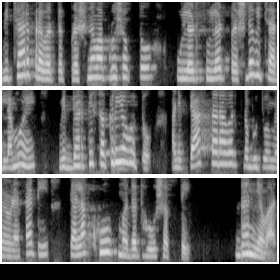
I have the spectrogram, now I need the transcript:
विचार प्रवर्तक प्रश्न वापरू शकतो. उलट सुलट प्रश्न विचारल्यामुळे विद्यार्थी सक्रिय होतो आणि त्या स्तरावर प्रभुत्व मिळवण्यासाठी त्याला खूप मदत होऊ शकते. धन्यवाद.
